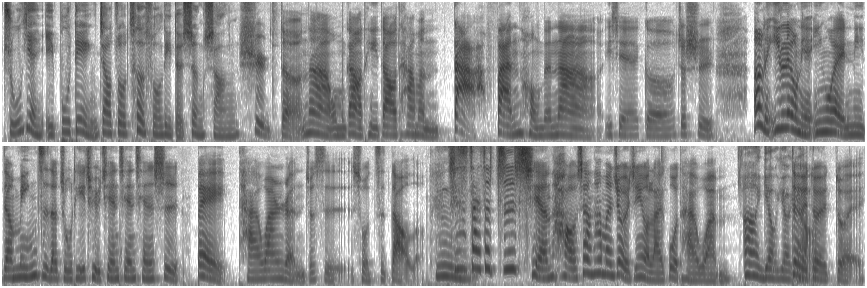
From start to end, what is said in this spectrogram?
主演一部电影叫做《厕所里的圣伤》。是的，那我们刚好提到他们大翻红的那一些歌，就是。二零一六年，因为你的名字的主题曲《千千千世》被台湾人就是所知道了。其实，在这之前，好像他们就已经有来过台湾啊，有有有，对对对，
